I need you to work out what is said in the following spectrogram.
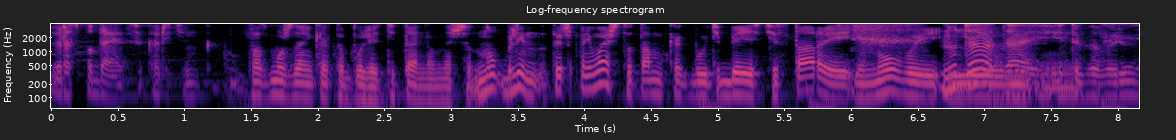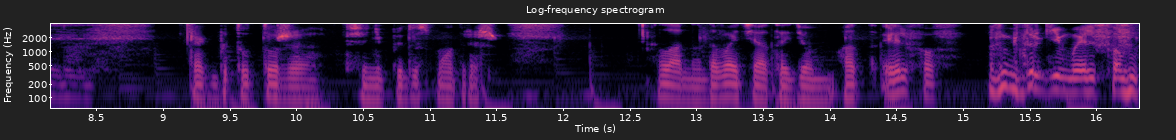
распадается картинка. Возможно, они как-то более детально начнут. Ну, блин, ты же понимаешь, что там как бы у тебя есть и старые, и новые. Ну и, да, да, ну, я это говорю. но- Как бы тут тоже все не предусмотришь. Ладно, давайте отойдем от эльфов к другим эльфам.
